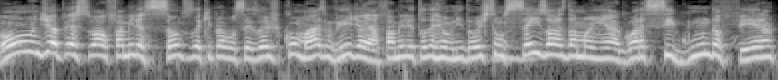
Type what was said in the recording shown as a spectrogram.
Bom dia pessoal, família Santos aqui pra vocês hoje com mais um vídeo, Olha, a família toda reunida, hoje. São 6 horas da manhã agora, segunda-feira,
